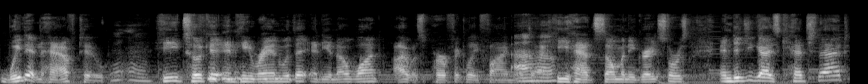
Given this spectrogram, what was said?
we didn't have to. He took it and he ran with it, and you know what? I was perfectly fine with Uh-huh. that. He had so many great stories. And did you guys catch that?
